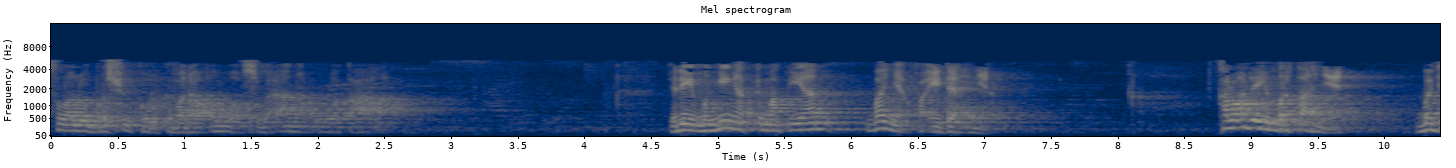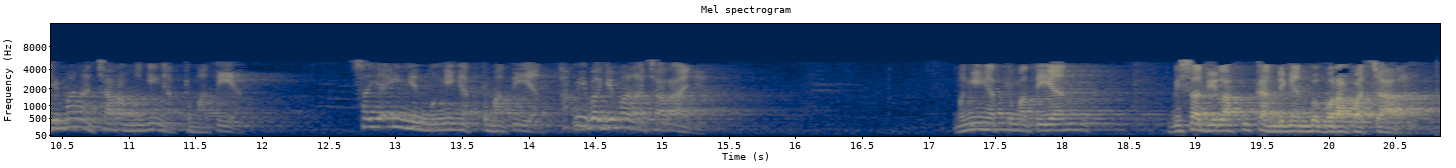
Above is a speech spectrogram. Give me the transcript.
selalu bersyukur kepada Allah Subhanahu wa taala. Jadi mengingat kematian banyak faedahnya. Kalau ada yang bertanya, bagaimana cara mengingat kematian? Saya ingin mengingat kematian, tapi bagaimana caranya? Mengingat kematian bisa dilakukan dengan beberapa cara.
